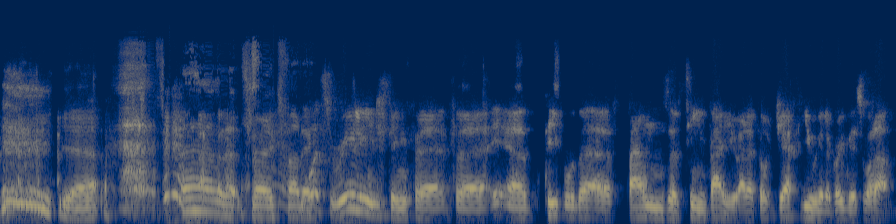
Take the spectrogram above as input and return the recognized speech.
yeah, oh, that's very funny. What's really interesting for for uh, people that are fans of Team Value, and I thought Jeff, you were going to bring this one up,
